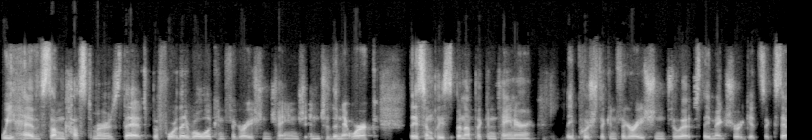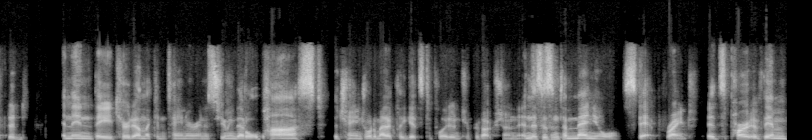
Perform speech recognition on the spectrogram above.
We have some customers that before they roll a configuration change into the network, they simply spin up a container, they push the configuration to it, they make sure it gets accepted, and then they tear down the container and assuming that all passed, the change automatically gets deployed into production. And this isn't a manual step, right? It's part of them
